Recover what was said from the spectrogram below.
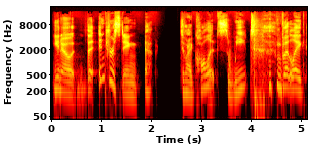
you know, the interesting, uh, do I call it sweet? but like,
